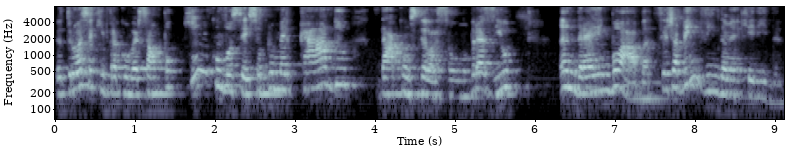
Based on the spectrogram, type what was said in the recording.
Eu trouxe aqui para conversar um pouquinho com vocês sobre o mercado da constelação no Brasil, Andréa Emboaba. Seja bem-vinda, minha querida.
